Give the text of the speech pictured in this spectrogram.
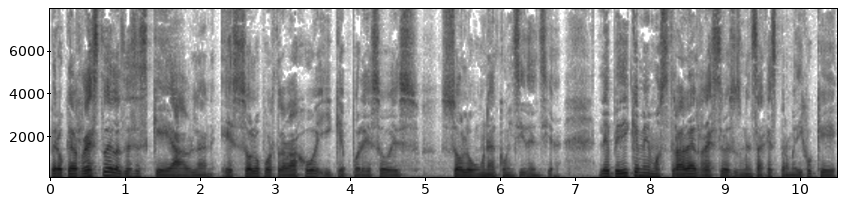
pero que el resto de las veces que hablan es solo por trabajo y que por eso es solo una coincidencia. Le pedí que me mostrara el resto de sus mensajes, pero me dijo que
